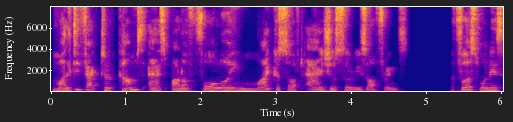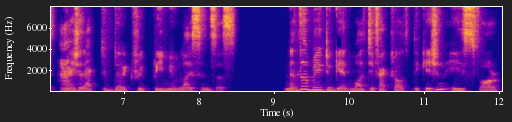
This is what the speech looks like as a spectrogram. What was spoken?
Multi-factor comes as part of following Microsoft Azure service offerings. The first one is Azure Active Directory Premium licenses. Another way to get multi-factor authentication is for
